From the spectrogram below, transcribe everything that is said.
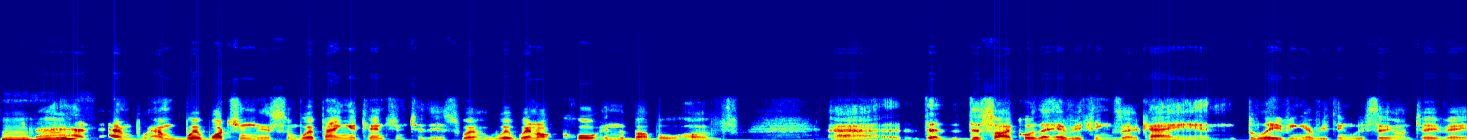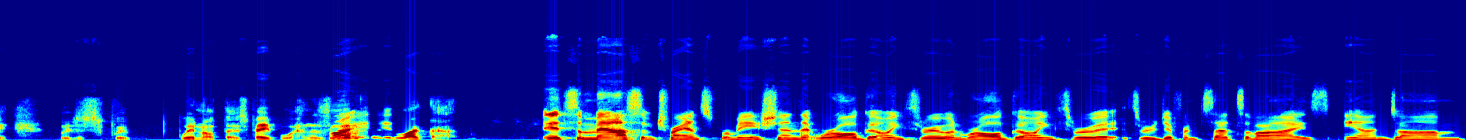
Mhm. And, and, and we're watching this and we're paying attention to this. We're, we're, we're not caught in the bubble of uh, the, the cycle that everything's okay and believing everything we see on TV. We're just, we're, we're not those people. And there's a lot of Right. people like that. It's a massive transformation that we're all going through, and we're all going through it through different sets of eyes. And um,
